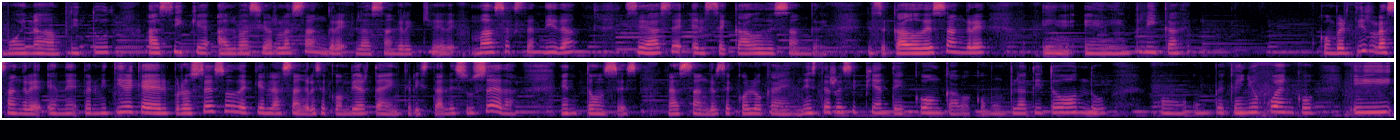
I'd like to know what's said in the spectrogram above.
buena amplitud. Así que al vaciar la sangre la sangre quede más extendida se hace el secado de sangre. El secado de sangre eh, eh, implica convertir la sangre, en, e, permitir que el proceso de que la sangre se convierta en cristales suceda. Entonces, la sangre se coloca en este recipiente cóncavo como un platito hondo o un pequeño cuenco y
